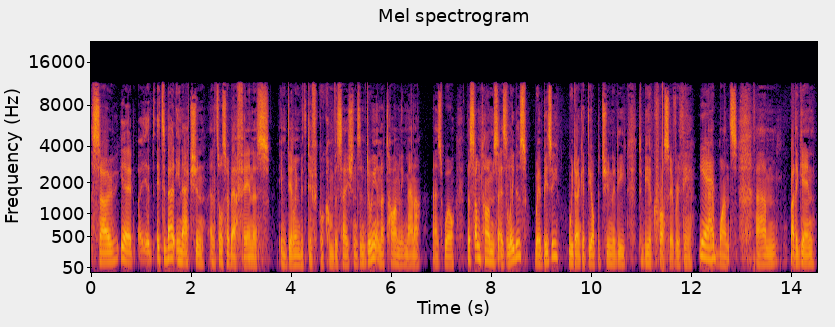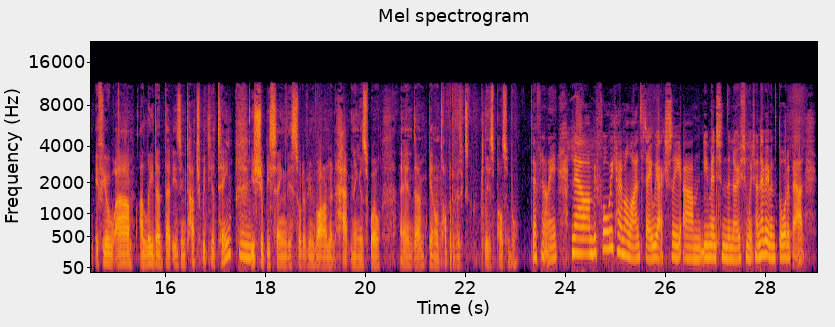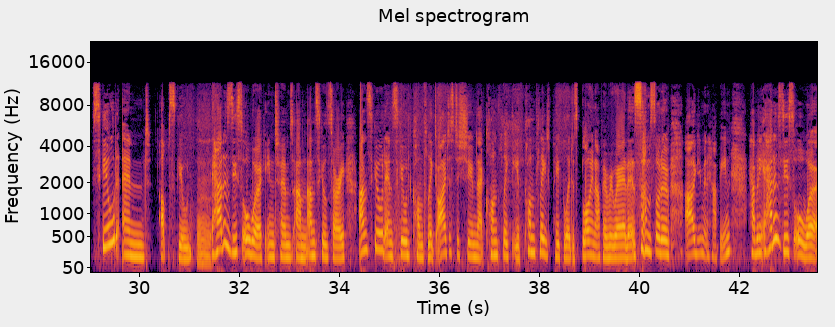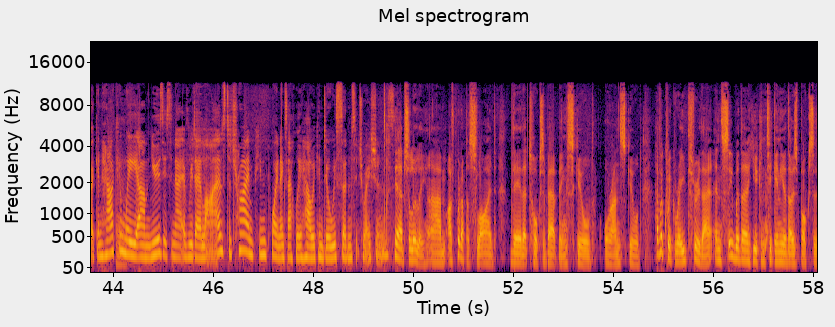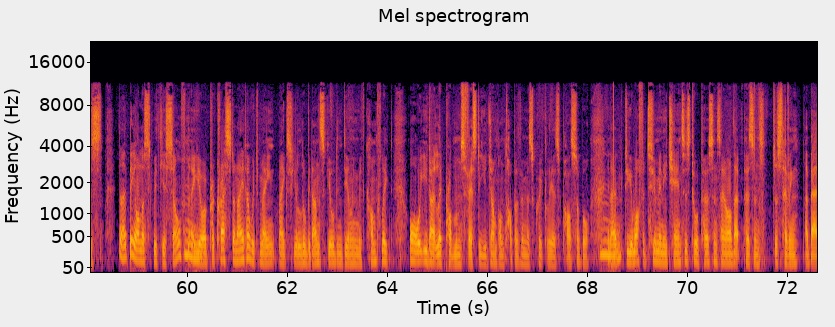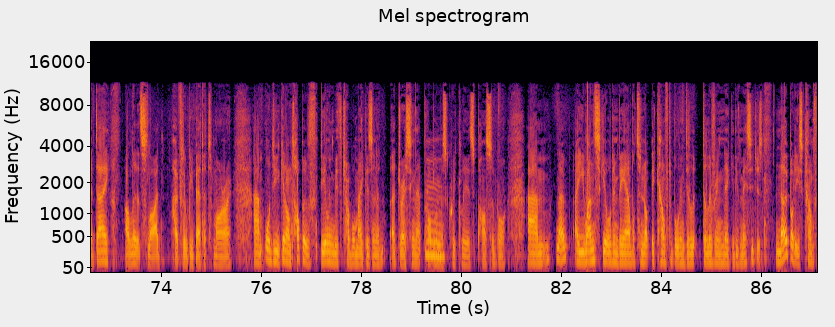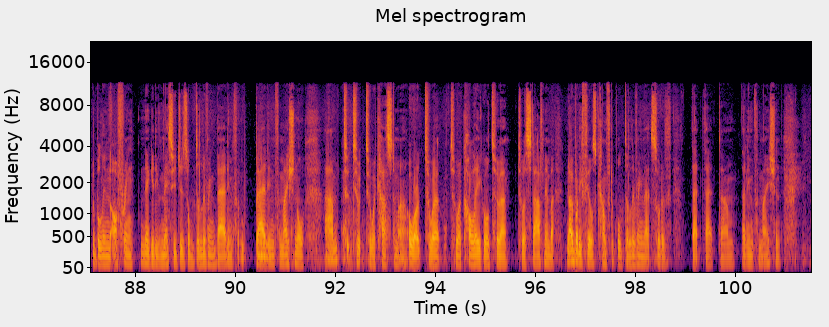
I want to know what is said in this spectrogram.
So, yeah, it, it's about inaction and it's also about fairness in dealing with difficult conversations and doing it in a timely manner as well. But sometimes, as leaders, we're busy. We don't get the opportunity to be across everything yeah. at once. Um, but again, if you are a leader that is in touch with your team, mm. you should be seeing this sort of environment happening as well and um, get on top of it as quickly as possible. Definitely. Now, um, before we came online today, we actually, um, you mentioned the notion, which I never even thought about, skilled and upskilled. Mm. How does this all work in terms um, unskilled? Sorry, unskilled and skilled conflict. I just assume that conflict is conflict. People are just blowing up everywhere. There's some sort of argument happening. Happening. How does this all work, and how can mm. we um, use this in our everyday lives to try and pinpoint exactly how we can deal with certain situations? Yeah, absolutely. Um, I've put up a slide there that talks about being skilled or unskilled. Have a quick read through that and see whether you can tick any of those boxes. You know, be honest with yourself. Mm. Are you a procrastinator, which may, makes you a little bit unskilled in dealing with conflict, or you don't let problems fester, you jump on top of them as quickly as possible. Mm. You know, mm. do you offer too many chances to a person, say, oh, that person's just having a bad day, I'll let it slide, hopefully it'll be better tomorrow. Um, or do you get on top of dealing with troublemakers and addressing that problem mm. as quickly as possible? Um, know, are you unskilled in being able to not be comfortable in de delivering negative messages? Nobody's comfortable in offering negative messages or delivering bad, inf bad mm. informational um, to, to, to a customer or to a, to a colleague or to a, to a staff member. Nobody feels comfortable delivering that sort of that that um, that information.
